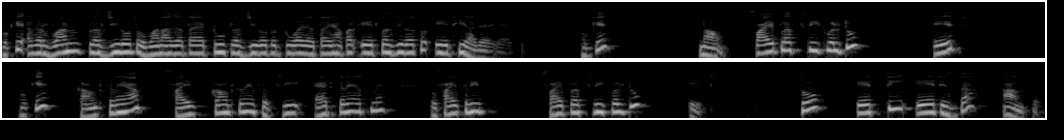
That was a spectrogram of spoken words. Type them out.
ओके? अगर वन प्लस ज़ीरो तो वन आ जाता है टू प्लस ज़ीरो तो टू आ जाता है, यहाँ पर एट प्लस ज़ीरो तो एट ही आ जाएगा ऐसे। Okay now 5 plus 3 equal to 8 okay count करें आप 5 को काउंट करें फिर 3 ऐड करें उसमें तो 5 3 5 plus 3 equal to 8 so 88 is the answer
